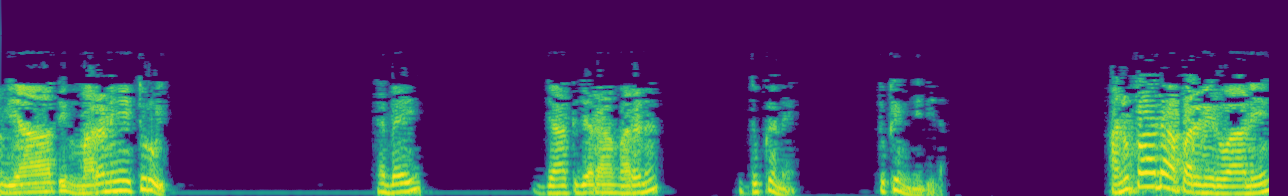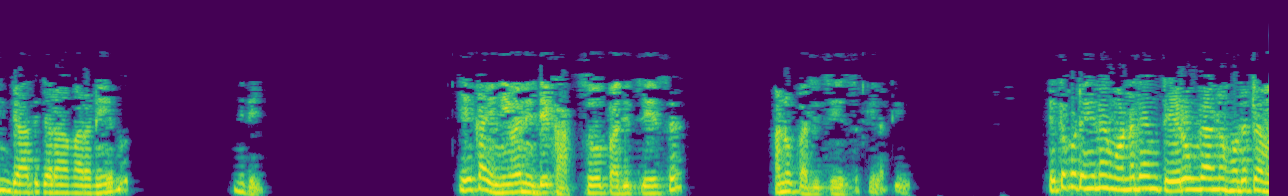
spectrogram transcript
ව්‍යාධි මරණය ඉතුරුයි. හැබැයි ජාති ජරා මරණ දුක නැහැ. දුකෙන් මිදිලා. අනුපාදා පරිනිර්වාණයෙන් ජාති ජරා මරණයෙන් මිදෙයි. ඒකයි නිවන දෙකක් සෝපදිශේෂ අනුපදිශේෂ කියලා කියන්නේ. එතකොට එහෙනම් ඔන්න දැන් තේරුම් ගන්න හොඳටම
